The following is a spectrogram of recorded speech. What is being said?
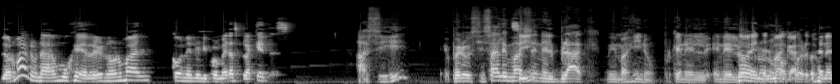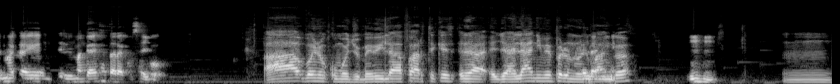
normal, una mujer normal con el uniforme de las plaquetas. ¿Ah, sí? Pero sí sale más en el Black, me imagino, porque en el en el no, en el manga, en el manga, el manga de Hataraku Saibo. Ah, bueno, como yo me vi la parte que era ya el anime, pero no el, manga. Mm.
